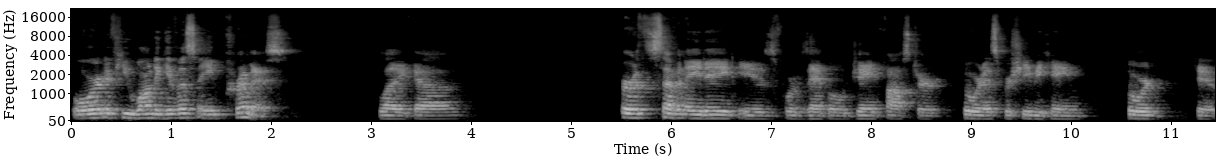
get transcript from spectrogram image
Or if you want to give us a premise, like uh, Earth 788 is, for example, Jane Foster Thordis, where she became Thor, do,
